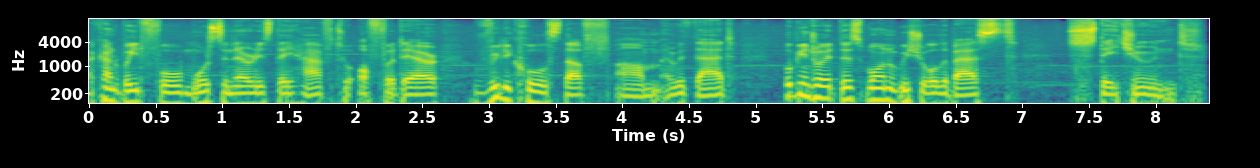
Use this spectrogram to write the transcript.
I can't wait for more scenarios they have to offer there. Really cool stuff. Um, and with that, hope you enjoyed this one. Wish you all the best. Stay tuned.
